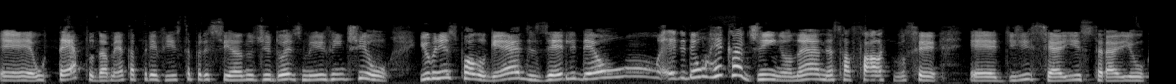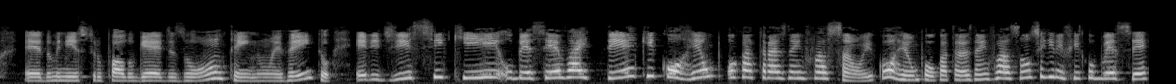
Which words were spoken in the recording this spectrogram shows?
é, o teto da meta prevista para esse ano de 2021. E o ministro Paulo Guedes, ele deu ele deu um recadinho, né, nessa fala que você é, disse aí, extraiu é, do ministro ministro Paulo Guedes ontem, num evento, ele disse que o BC vai ter que correr um pouco atrás da inflação. E correr um pouco atrás da inflação significa o BC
